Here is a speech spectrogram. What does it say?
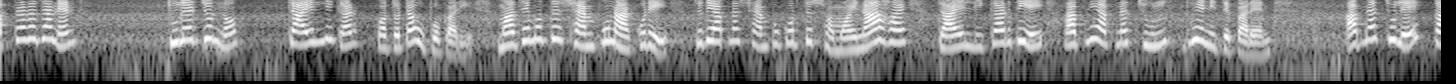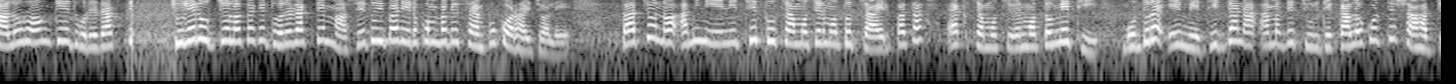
আপনারা জানেন চুলের জন্য চায়ের লিকার কতটা উপকারী। মাঝে মধ্যে শ্যাম্পু না করেই যদি আপনার শ্যাম্পু করতে সময় না হয়, চায়ের লিকার দিয়েই আপনি আপনার চুল ধুয়ে নিতে পারেন। আপনার চুলে কালো রঙকে ধরে রাখতে চুলের উজ্জ্বলতাকে ধরে রাখতে মাসে দুইবার এরকমভাবে শ্যাম্পু করাই চলে। তার জন্য আমি নিয়ে নিচ্ছি দু চামচের মতো চায়ের পাতা, এক চামচের মতো মেথি। বন্ধুরা, এই মেথির দানা আমাদের চুলকে কালো করতে সাহায্য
